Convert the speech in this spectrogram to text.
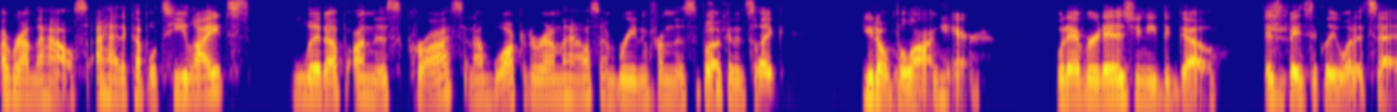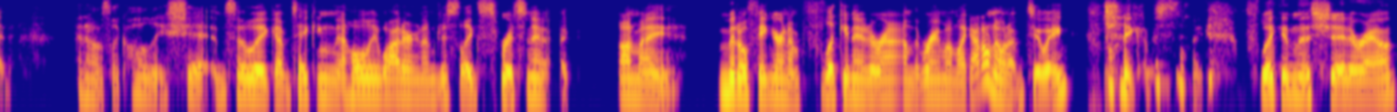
around the house. I had a couple tea lights lit up on this cross and I'm walking around the house. I'm reading from this book and it's like you don't belong here. Whatever it is, you need to go. Is basically what it said. And I was like, holy shit. And so like I'm taking the holy water and I'm just like spritzing it on my middle finger and I'm flicking it around the room. I'm like, I don't know what I'm doing. like I'm just like flicking this shit around.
